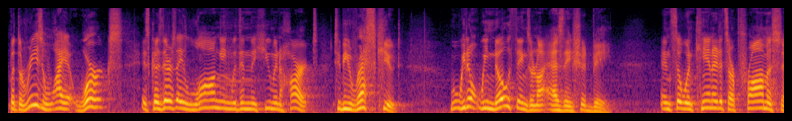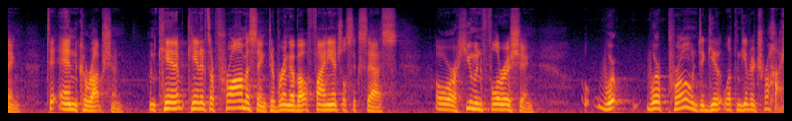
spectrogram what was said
But the reason why it works is because there's a longing within the human heart to be rescued. We, don't, we know things are not as they should be. And so when candidates are promising to end corruption, when can- candidates are promising to bring about financial success or human flourishing, we're, we're prone to give, let them give it a try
